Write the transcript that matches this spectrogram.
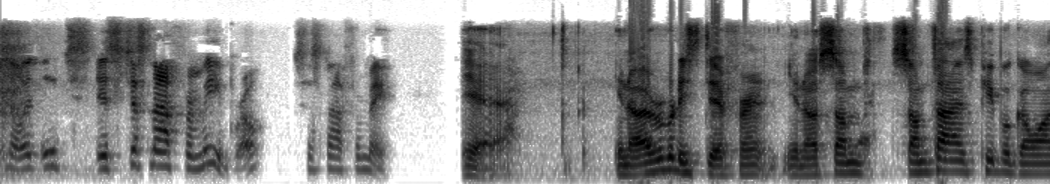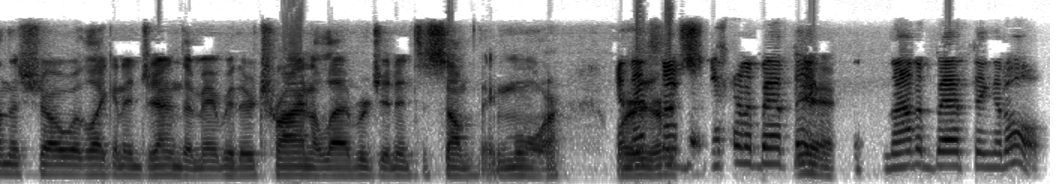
You know, it, it's it's just not for me, bro. It's just not for me. Yeah. You know, everybody's different. You know, some sometimes people go on the show with like an agenda. Maybe they're trying to leverage it into something more. And that's not, that's not a bad thing. Yeah. It's not a bad thing at all.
